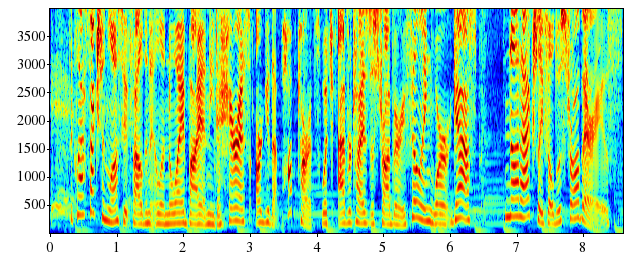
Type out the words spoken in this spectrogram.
The class action lawsuit filed in Illinois by Anita Harris argued that Pop Tarts, which advertised a strawberry filling, were, gasp, not actually filled with strawberries.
